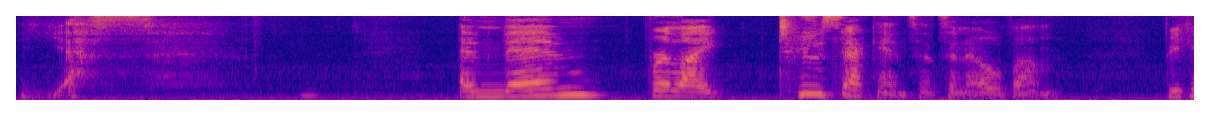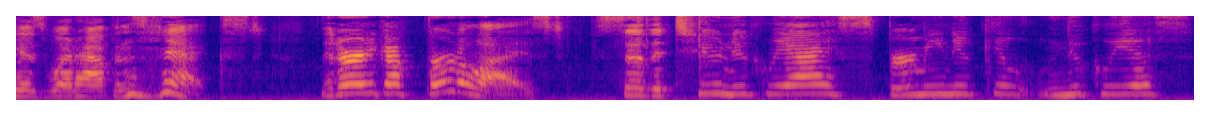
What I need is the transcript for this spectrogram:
Yes. And then for like two seconds, it's an ovum. Because what happens next? It already got fertilized. So the two nuclei, spermy nucleus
